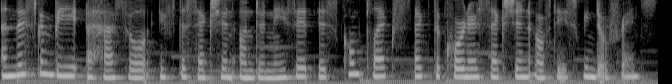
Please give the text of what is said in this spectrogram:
and this can be a hassle if the section underneath it is complex, like the corner section of these window frames.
